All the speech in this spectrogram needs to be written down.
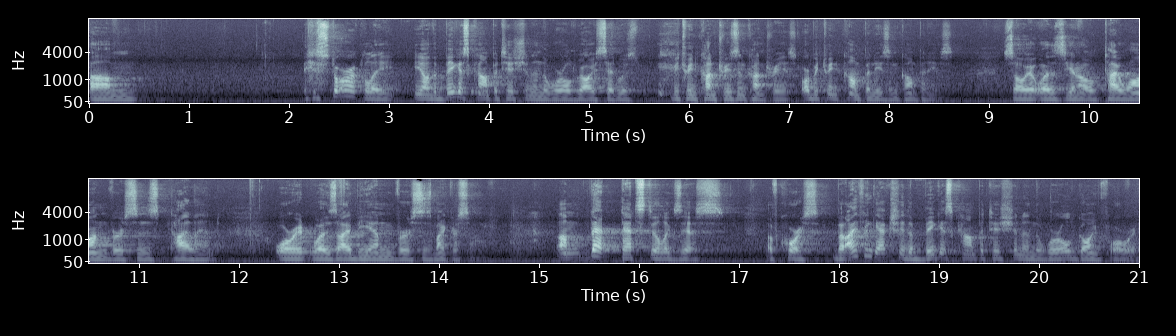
um, historically, you know, the biggest competition in the world, we always said, was between countries and countries, or between companies and companies. So it was, you know, Taiwan versus Thailand, or it was IBM versus Microsoft. Um, that, that still exists, of course. But I think actually the biggest competition in the world going forward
